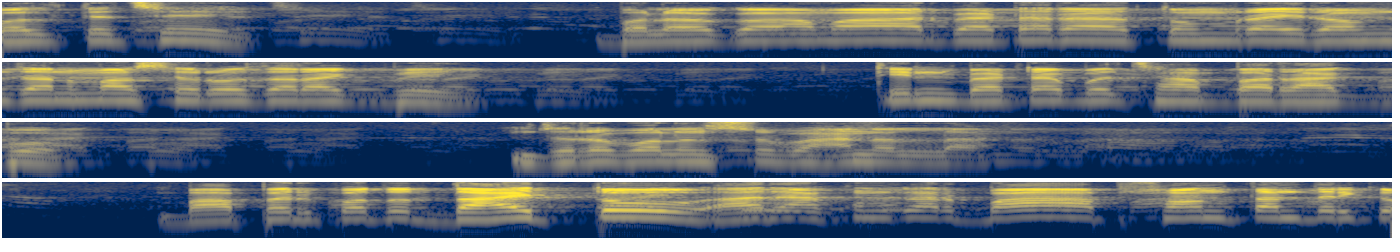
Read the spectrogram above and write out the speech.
বলতেছে, বলো গো আমার বেটারা তোমরা এই রমজান মাসে রোজা রাখবে। তিন বেটা বলছে, আব্বা, রাখব। জোরে বলেন, সুবহানাল্লাহ। বাপের কত দায়িত্ব, আর এখনকার বাপ সন্তানদেরকে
